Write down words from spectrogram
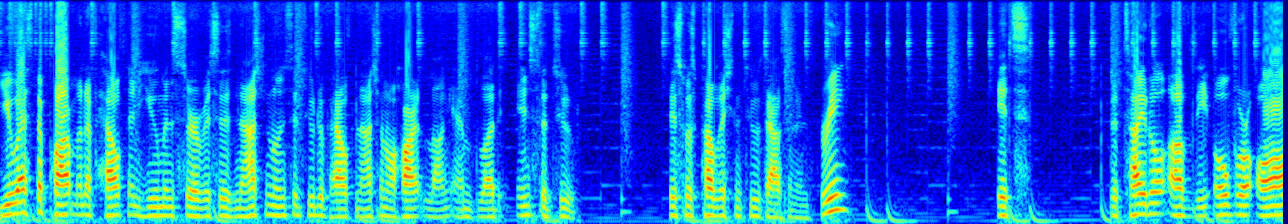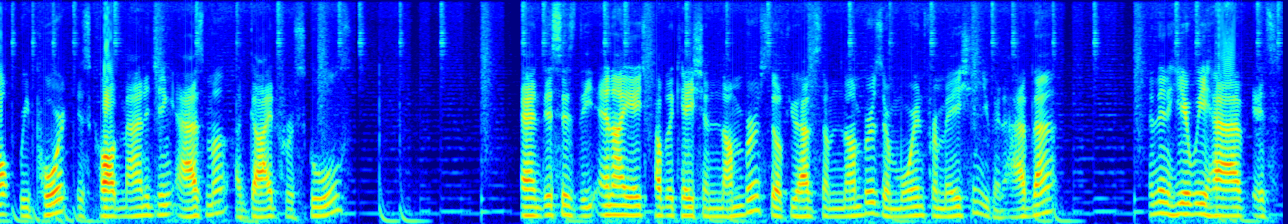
U.S. Department of Health and Human Services, National Institute of Health, National Heart, Lung, and Blood Institute. This was published in 2003. It's the title of the overall report is called Managing Asthma, A Guide for Schools. And this is the NIH publication number. So if you have some numbers or more information, you can add that. And then here we have its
